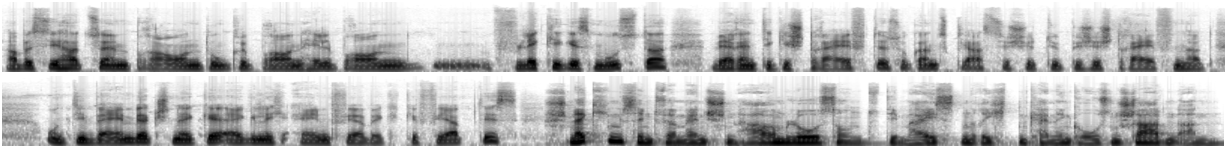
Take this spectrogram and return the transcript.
aber sie hat so ein braun, dunkelbraun, hellbraun, fleckiges Muster, während die gestreifte so ganz klassische, typische Streifen hat. Und die Weinbergschnecke eigentlich einfärbig gefärbt ist. Schnecken sind für Menschen harmlos und die meisten richten keinen großen Schaden an.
